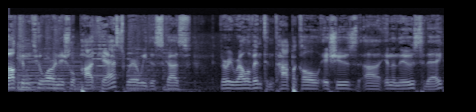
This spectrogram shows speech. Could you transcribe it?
Insights and Strategy. Welcome to our initial podcast where we discuss very relevant and topical issues uh, in the news today.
